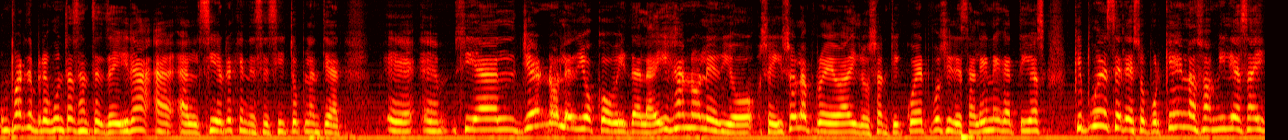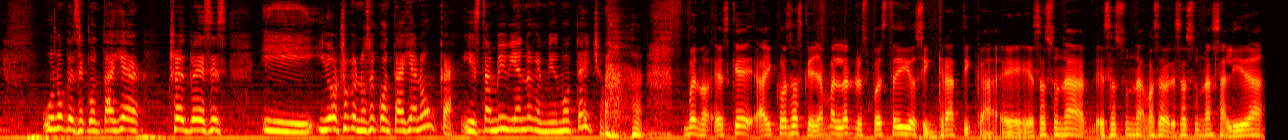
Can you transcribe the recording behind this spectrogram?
un par de preguntas antes de ir al cierre que necesito plantear. Eh, eh, si al yerno le dio COVID, a la hija no le dio, se hizo la prueba y los anticuerpos y le salen negativas, ¿qué puede ser eso? ¿Por qué en las familias hay uno que se contagia tres veces y, otro que no se contagia nunca y están viviendo en el mismo techo? bueno, es que hay cosas que llaman la respuesta idiosincrática. Eh, esa es una, esa es una, vas a ver, esa es una salida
